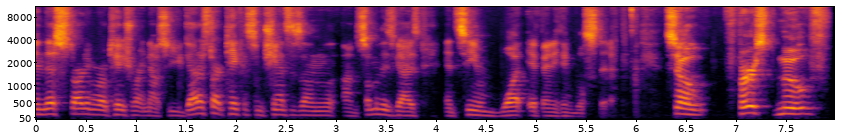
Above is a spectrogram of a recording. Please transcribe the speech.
in this starting rotation right now. So you got to start taking some chances on on some of these guys and seeing what if anything will stick. So first move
